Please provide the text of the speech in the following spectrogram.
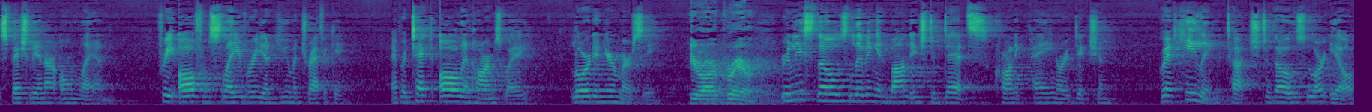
especially in our own land. Free all from slavery and human trafficking, and protect all in harm's way. Lord, in your mercy. Hear our prayer. Release those living in bondage to debts, chronic pain, or addiction. Grant healing touch to those who are ill,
